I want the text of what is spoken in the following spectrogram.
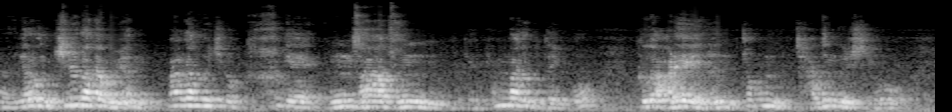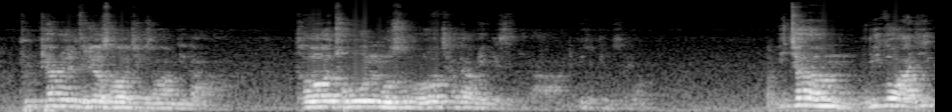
어, 여러분 길 가다 보면 빨간 글씨로 크게 공사 중 이렇게 편말이 붙어 있고 그 아래에는 조금 작은 글씨로 불편을 드려서 죄송합니다. 더 좋은 모습으로 찾아뵙겠습니다. 이렇게 적혀 있어요. 이처럼 우리도 아직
